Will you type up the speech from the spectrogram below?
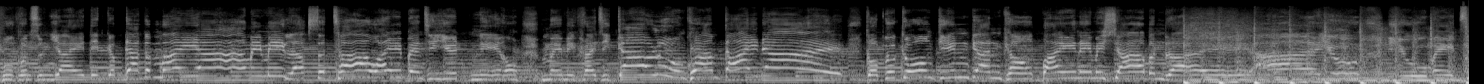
ผู้คนส่วนใหญ่ติดกับดักกับไม้ยา ไม่มีหลักศรัทธาไว้เป็นที่ยึดเหนี่ยว ไม่มีใครที่ก้าวล่วงความตายได้ก็เพื่อโกงกินกันเข้าไปในไม่ช้าบรรไรอายุอยู่ไม่ถึง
